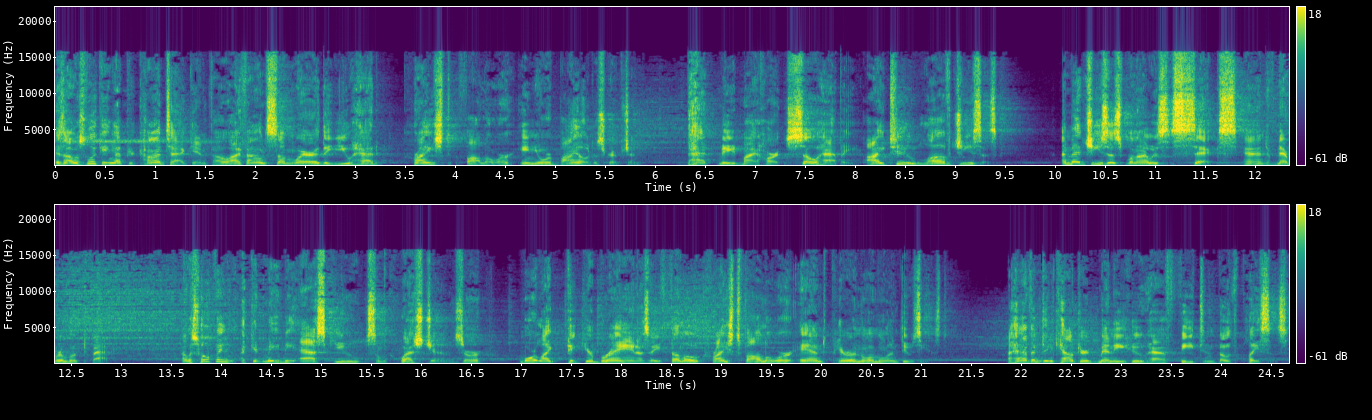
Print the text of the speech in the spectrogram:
As I was looking up your contact info, I found somewhere that you had Christ follower in your bio description. That made my heart so happy. I too love Jesus. I met Jesus when I was six and have never looked back. I was hoping I could maybe ask you some questions, or more like pick your brain as a fellow Christ follower and paranormal enthusiast. I haven't encountered many who have feet in both places.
